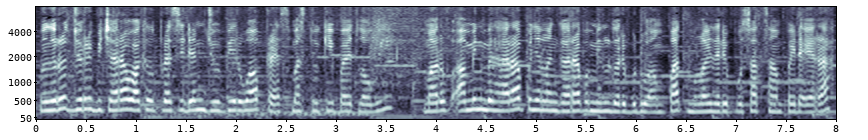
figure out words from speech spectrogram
Menurut juru bicara Wakil Presiden Jubir Wapres Mas Duki Baitlowi, Maruf Amin berharap penyelenggara pemilu 2024 mulai dari pusat sampai daerah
